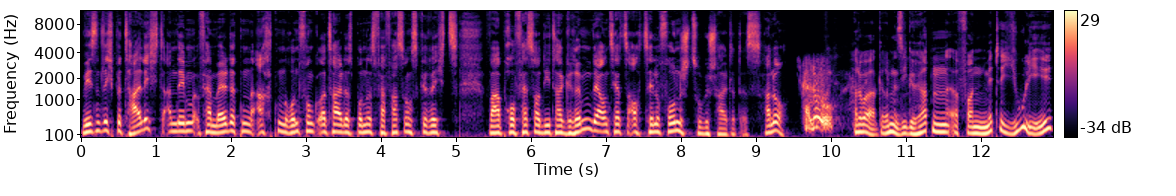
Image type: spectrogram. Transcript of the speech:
Wesentlich beteiligt an dem vermeldeten achten Rundfunkurteil des Bundesverfassungsgerichts war Professor Dieter Grimm, der uns jetzt auch telefonisch zugeschaltet ist. Hallo. Hallo. Hallo, Herr Grimm. Sie gehörten von Mitte Juli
